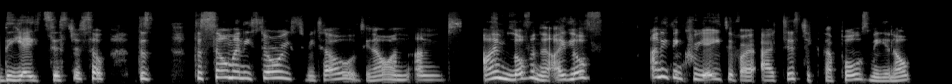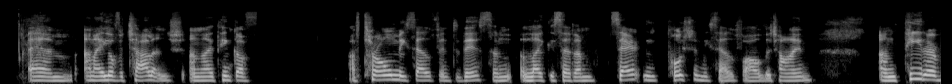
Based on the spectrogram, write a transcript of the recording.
the Yeats sisters. So there's there's so many stories to be told, you know, and and I'm loving it. I love anything creative or artistic that pulls me, you know. Um, and I love a challenge. And I think I've I've thrown myself into this, and like I said, I'm certainly pushing myself all the time. And Peter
